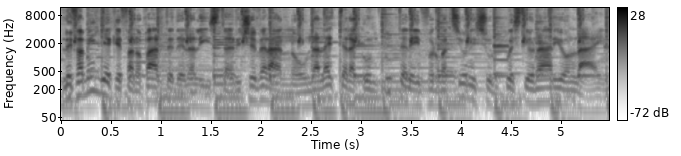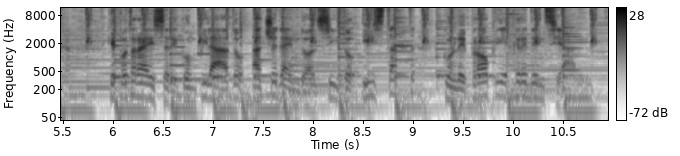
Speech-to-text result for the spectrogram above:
Le famiglie che fanno parte della lista riceveranno una lettera con tutte le informazioni sul questionario online, che potrà essere compilato accedendo al sito Istat con le proprie credenziali.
